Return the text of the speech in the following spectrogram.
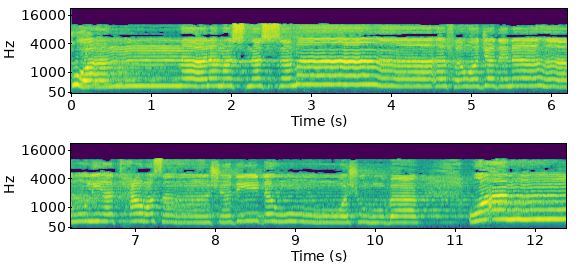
وأنا لمسنا السماء فوجدناها ملئت حرسا شديدا وشهبا وأنا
